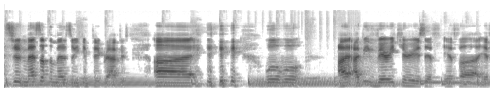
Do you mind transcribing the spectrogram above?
should mess up the meta so you can pick Raptors. Uh, we'll, we'll, I, would be very curious if if uh, if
